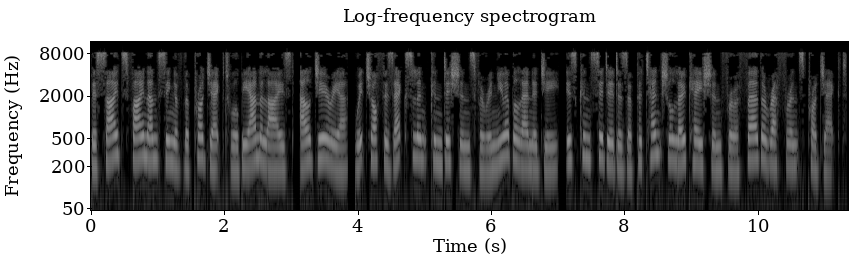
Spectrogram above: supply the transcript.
Besides financing of the project will be analyzed, Algeria, which offers excellent conditions for renewable energy, is considered as a potential location for a further reference project.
